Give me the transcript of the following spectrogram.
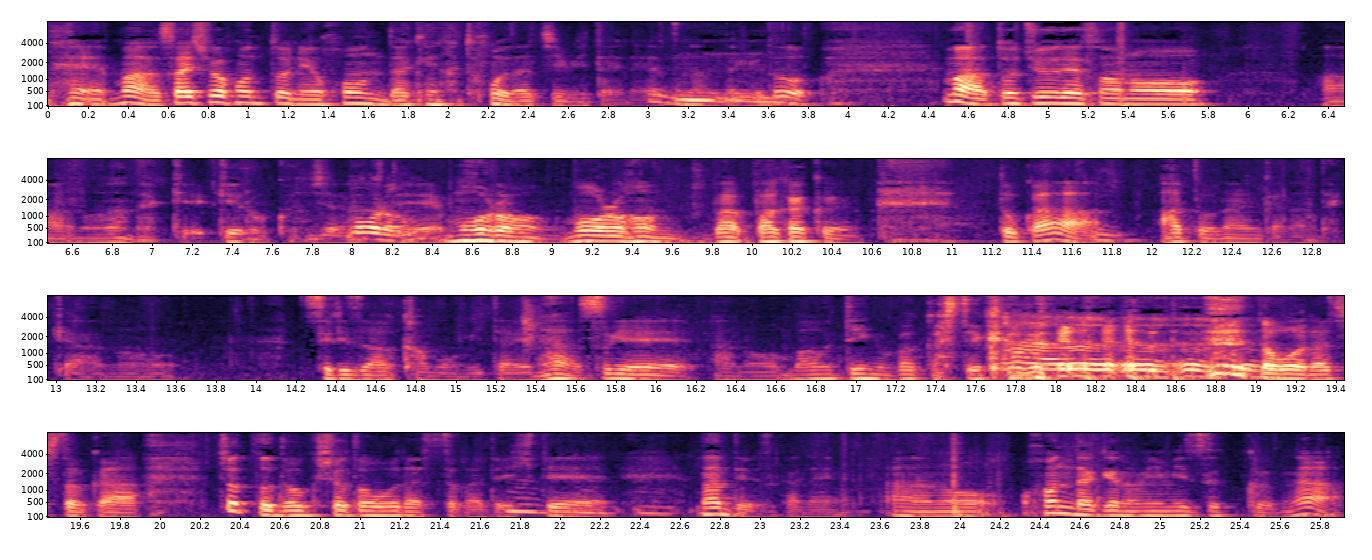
でまあ最初は本当に本だけが友達みたいなやつなんだけど、まあ途中でそのあのなんだっけゲロ君じゃなくてモロン。モロンババカ君とか、うん。あとなんかなんだっけあの芹沢カモみたいなすげえあのマウンティングばっかしてくるん 友達とかちょっと読書友達とかできて、うんうんうん。ていうんですかねあの本だけのミミズくんが、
